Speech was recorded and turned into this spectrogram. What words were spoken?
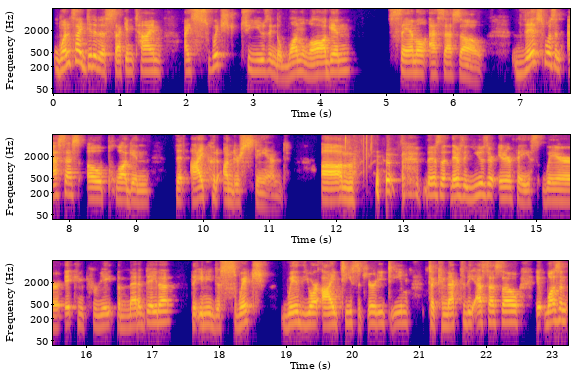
once I did it a second time, I switched to using the OneLogin SAML SSO. This was an SSO plugin that I could understand. Um, there's a there's a user interface where it can create the metadata that you need to switch with your IT security team to connect to the SSO. It wasn't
